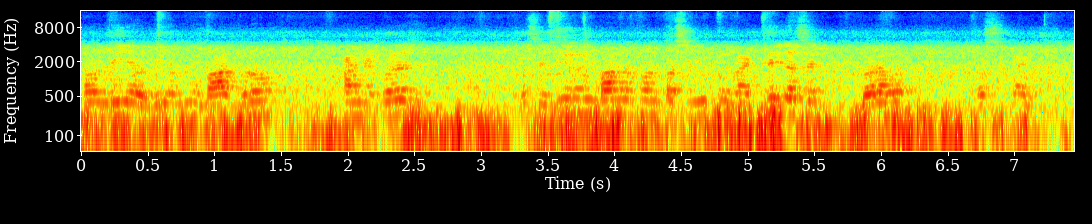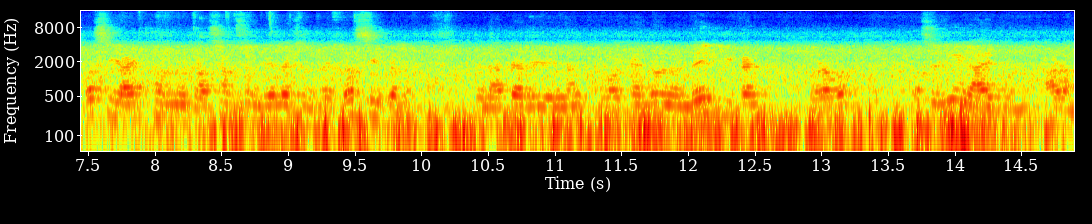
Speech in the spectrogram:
ફોન લઈ આવો ધીરે બહાર ભરો ખાઈને કરે. છે. પછી જીવનની બહારનો ફોન પછી યુટ્યુબ કાંઈક થઈ જશે. બરાબર. પછી કાંઈક, પછી આઈફોનનું કાં સેમસંગ ગેલેક્સી કાંઈક દસી કરે એટલે અત્યારે લઈ બરાબર પછી જોઈએ આઈફોન આરામ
